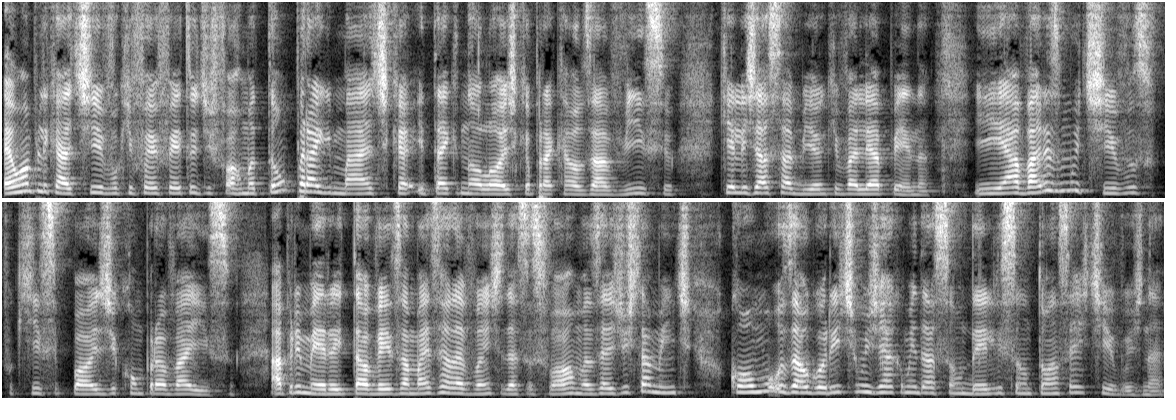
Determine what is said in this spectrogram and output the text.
É um aplicativo que foi feito de forma tão pragmática e tecnológica para causar vício que eles já sabiam que valia a pena. E há vários motivos que se pode comprovar isso. A primeira e talvez a mais relevante dessas formas é justamente como os algoritmos de recomendação deles são tão assertivos, né?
